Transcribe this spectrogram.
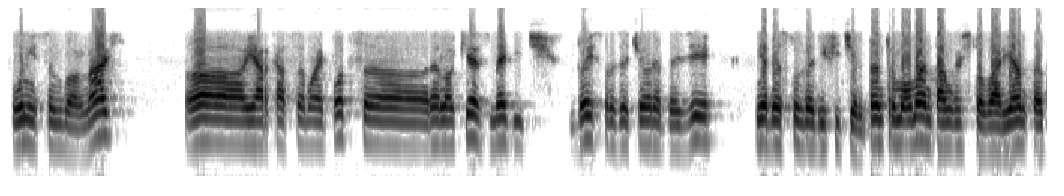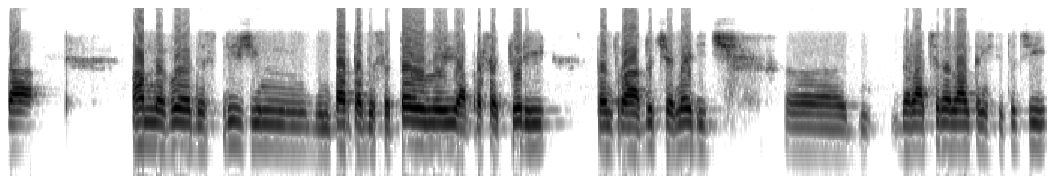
unii sunt bolnavi, uh, iar ca să mai pot să relochez medici 12 ore pe zi, e destul de dificil. Pentru moment am găsit o variantă, dar am nevoie de sprijin din partea DSP-ului, a prefecturii, pentru a aduce medici uh, de la celelalte instituții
